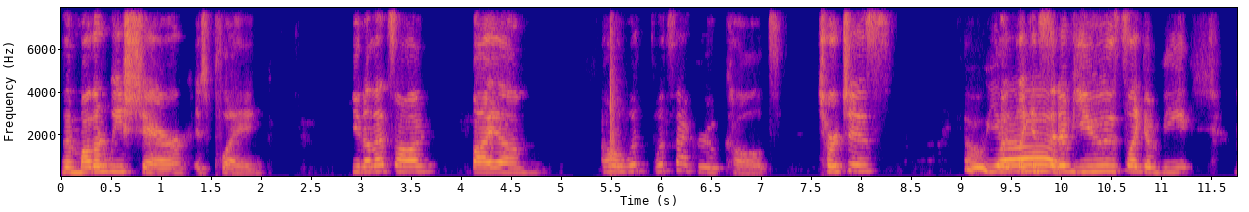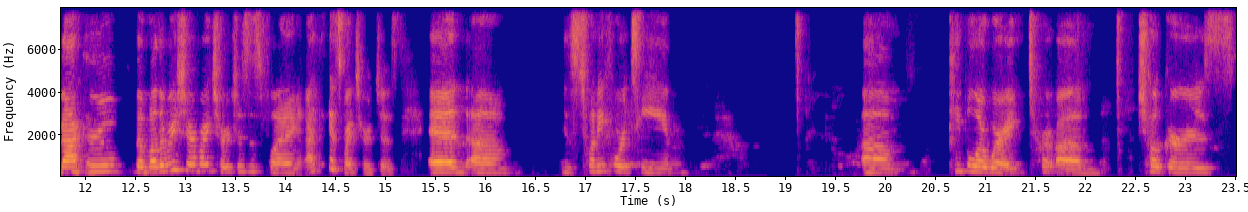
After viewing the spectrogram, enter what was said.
The Mother We Share is playing. You know that song by um oh what what's that group called? CHVRCHES. Oh yeah. But like instead of you, it's like a V. That Okay. group, The Mother We Share by CHVRCHES is playing. I think it's by CHVRCHES. And um it's 2014. Um people are wearing um chokers.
